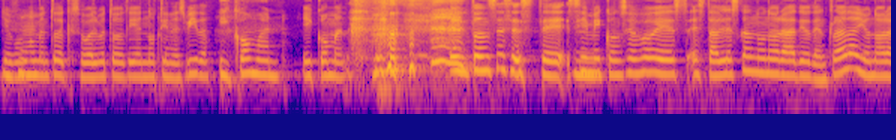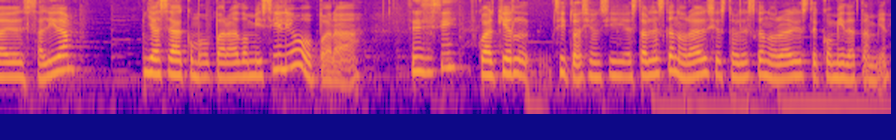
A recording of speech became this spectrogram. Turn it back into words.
Llegó un momento de que se vuelve todo el día y no tienes vida. Y coman. Y coman. Entonces, este, sí, mi mm. consejo es establezcan un horario de entrada y un horario de salida, ya sea como para domicilio o para... Sí, sí, sí. Cualquier situación, sí, establezcan horarios y establezcan horarios de comida también.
